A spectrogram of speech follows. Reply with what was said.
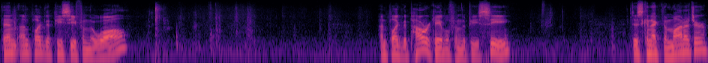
Then unplug the PC from the wall. Unplug the power cable from the PC. Disconnect the monitor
